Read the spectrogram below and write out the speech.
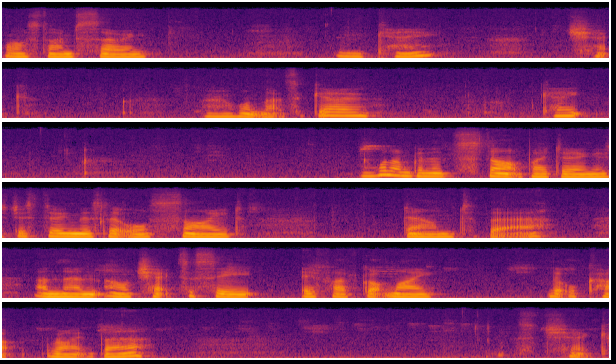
whilst I'm sewing. Okay, check where I want that to go. Okay. And what I'm going to start by doing is just doing this little side down to there and then I'll check to see if I've got my little cut right there. Let's check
